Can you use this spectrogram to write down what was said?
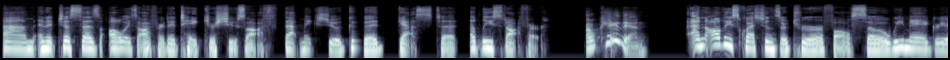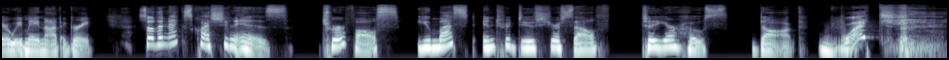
Um, and it just says always offer to take your shoes off. That makes you a good guest to at least offer. Okay, then. And all these questions are true or false. So we may agree or we may not agree. So the next question is true or false? You must introduce yourself to your host's dog. What?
